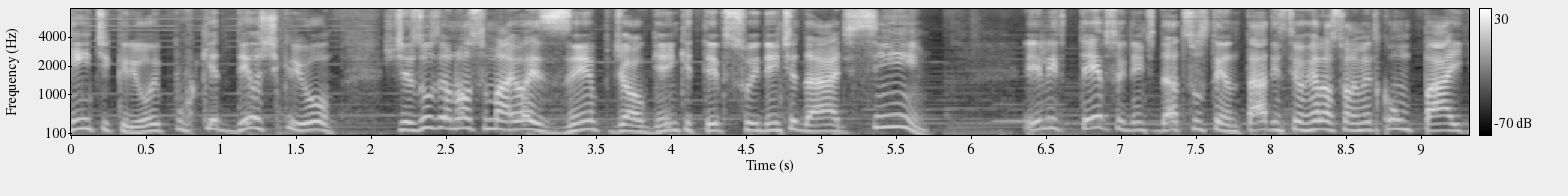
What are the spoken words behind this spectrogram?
quem te criou e por que Deus te criou. Jesus é o nosso maior exemplo de alguém que teve sua identidade. Sim, ele teve sua identidade sustentada em seu relacionamento com o Pai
